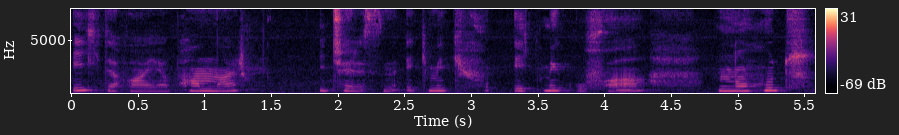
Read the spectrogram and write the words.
ilk defa yapanlar içerisine ekmek ekmek ufağı, nohut,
